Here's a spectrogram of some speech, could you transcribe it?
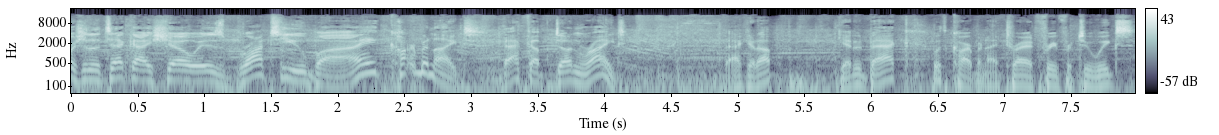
Portion of the Tech Guy Show is brought to you by Carbonite. Backup done right. Back it up. Get it back with Carbonite. Try it free for two weeks.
